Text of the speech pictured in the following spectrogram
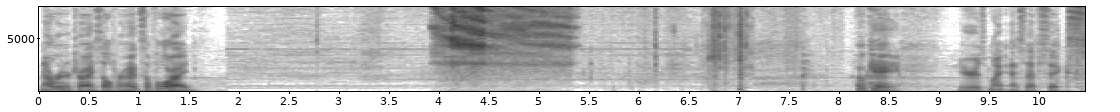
Now we're going to try sulfur hexafluoride. Okay, here is my SF6.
